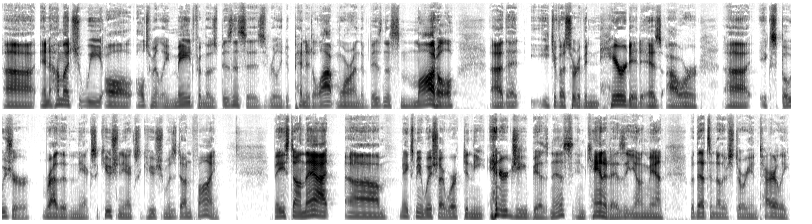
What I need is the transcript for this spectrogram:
uh, and how much we all ultimately made from those businesses really depended a lot more on the business model uh, that each of us sort of inherited as our uh, exposure rather than the execution. The execution was done fine. Based on that, um, makes me wish I worked in the energy business in Canada as a young man, but that's another story entirely.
